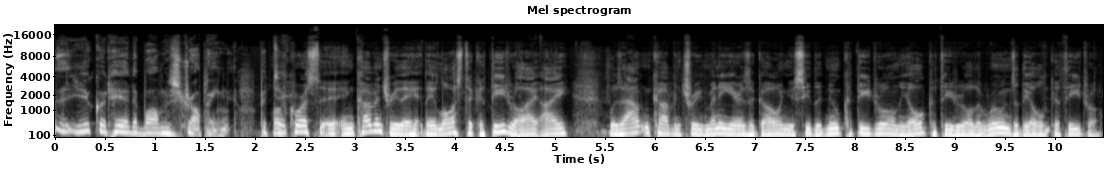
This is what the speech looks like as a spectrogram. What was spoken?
you could hear the bombs dropping. Well, of course, in Coventry, they, they lost the cathedral. I, I was out in Coventry many years ago, and you see the new cathedral and the old cathedral, the ruins of the old cathedral.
